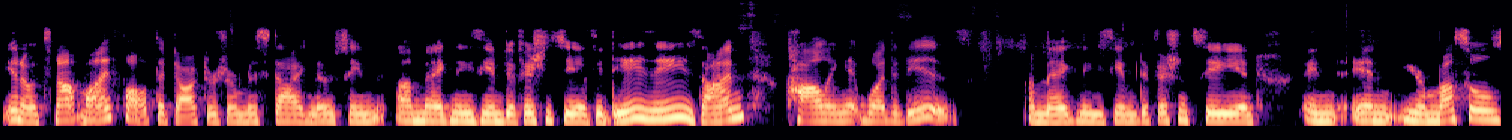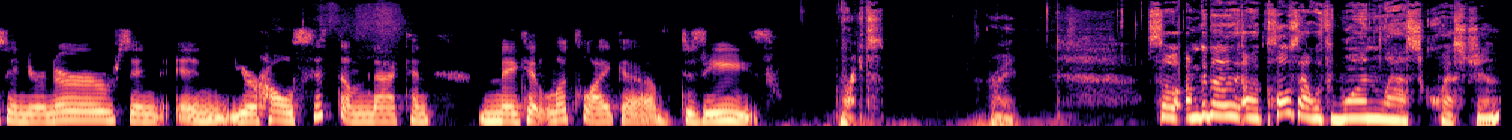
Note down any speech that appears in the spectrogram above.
you know it's not my fault that doctors are misdiagnosing uh, magnesium deficiency as a disease i'm calling it what it is a magnesium deficiency and in in your muscles in your nerves in in your whole system that can make it look like a disease Right. Right. So I'm going to uh, close out with one last question.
